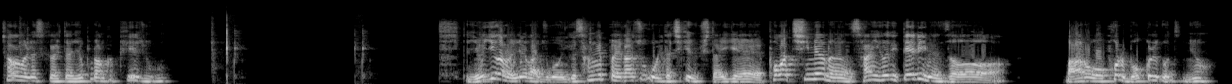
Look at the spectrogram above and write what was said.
차가 걸렸으니까 일단 옆으로 한 칸 피해주고 여기가 걸려가지고 이거 상해 빼가지고 일단 지켜줍시다. 이게 포가 치면은 상이 어디 때리면서 바로 포를 못 끌거든요.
